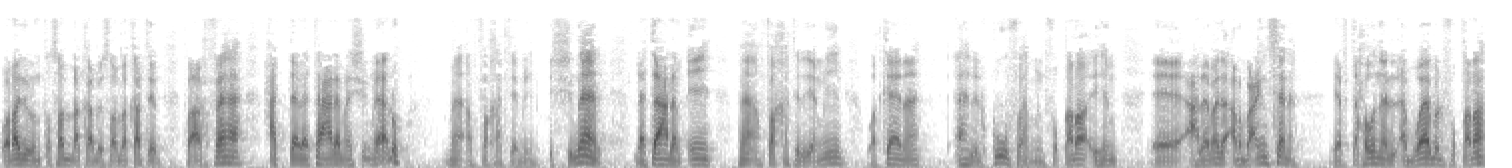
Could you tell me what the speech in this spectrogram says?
ورجل تصدق بصدقة فأخفاها حتى لا تعلم شماله ما أنفقت يمينه. الشمال لا تعلم إيه؟ ما أنفقت اليمين. وكان أهل الكوفة من فقرائهم آه، على مدى أربعين سنة يفتحون الأبواب الفقراء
